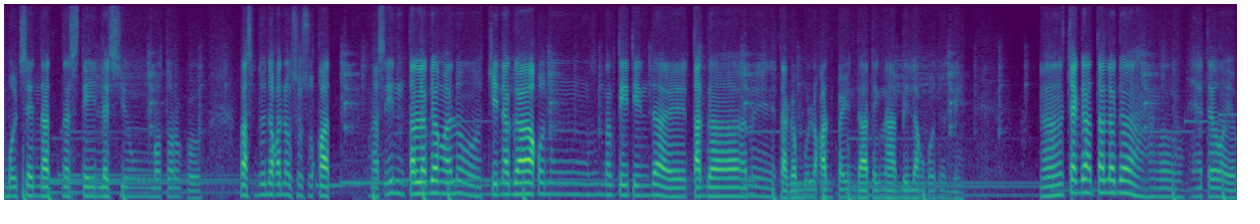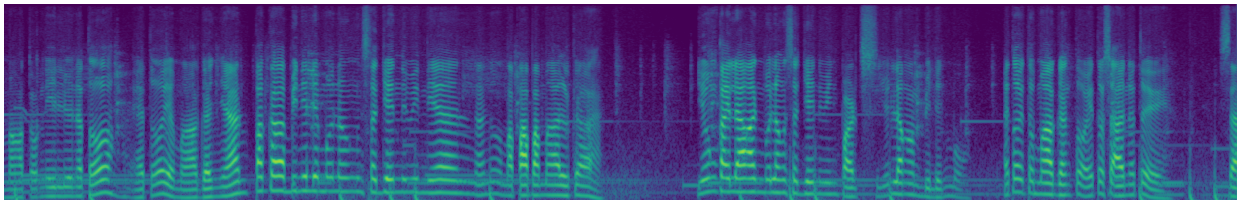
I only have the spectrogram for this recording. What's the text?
bolts and nut na stainless yung motor ko. Tapos doon ako nagsusukat. As in talagang ano, chinaga ako nung nagtitinda eh taga ano yun, eh, taga Bulacan pa yung dating nabilang ko noon eh. Uh, tiyaga talaga. Oh, ito, yung mga tornilyo na to. Ito, yung mga ganyan. Pagka binili mo ng sa genuine yan, ano, mapapamahal ka. Yung kailangan mo lang sa genuine parts, yun lang ang bilhin mo. Ito, ito mga ganito. Ito sa ano to eh. Sa,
